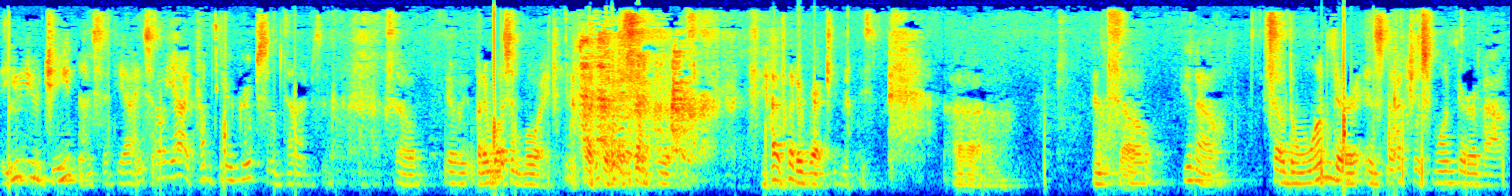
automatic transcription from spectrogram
you Eugene? I said, yeah. He said, oh yeah, I come to your group sometimes. And so, it was, but it wasn't Lloyd. it was else. I would have recognized. Uh, and so, you know, so the wonder is not just wonder about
